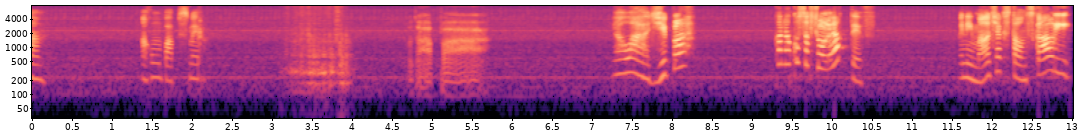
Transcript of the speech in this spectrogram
Ham, aku mau pap smear. Buat apa? Ya wajib lah. Kan aku sexually aktif. Minimal cek setahun sekali.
